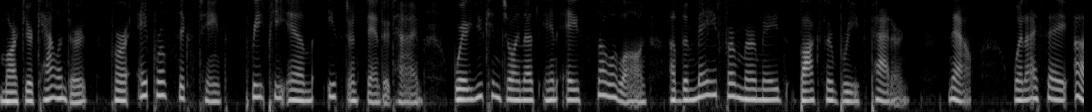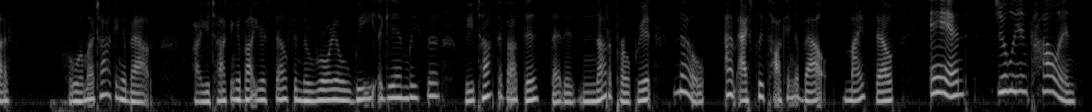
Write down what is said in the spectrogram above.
Mark your calendars for April 16th, 3 p.m. Eastern Standard Time, where you can join us in a sew along of the Made for Mermaids boxer brief patterns. Now, when I say us, who am I talking about? Are you talking about yourself in the royal we again, Lisa? We've talked about this. That is not appropriate. No, I'm actually talking about myself and Julian Collins.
